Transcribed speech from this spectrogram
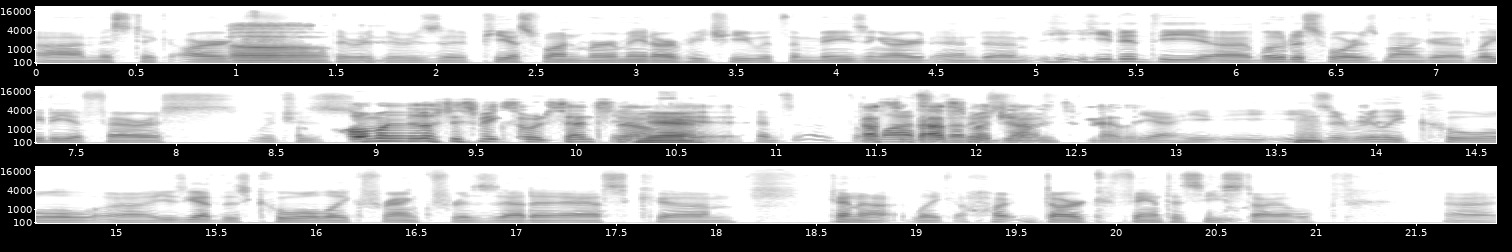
uh, Mystic Arc. Uh, there, there was a PS1 Mermaid RPG with amazing art, and um, he he did the uh, Lodoss Wars manga, Lady of Pharis, which is oh my gosh, this makes so much sense Yeah. now. Yeah. Yeah, and that's lots of that's other my stuff. jam entirely. Yeah, he, he Mm. he's a really cool. He's got this cool like Frank Frazetta esque um, kind of like har dark fantasy style. Uh,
